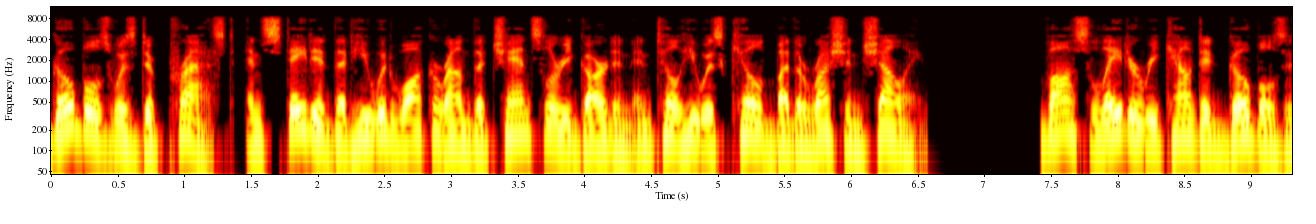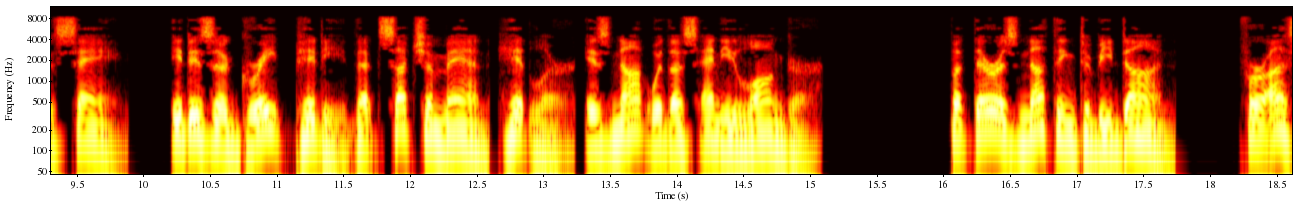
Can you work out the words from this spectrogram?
Goebbels was depressed, and stated that he would walk around the Chancellery Garden until he was killed by the Russian shelling. Voss later recounted Goebbels as saying, "...it is a great pity that such a man Hitler is not with us any longer. But there is nothing to be done. For us,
